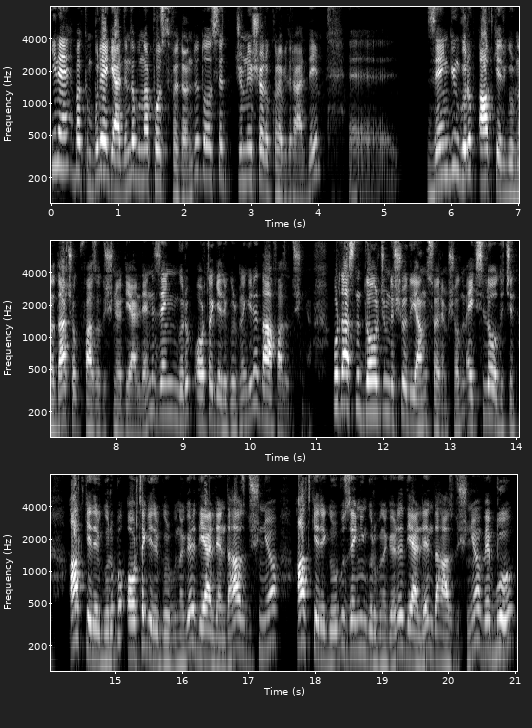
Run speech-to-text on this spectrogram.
Yine bakın buraya geldiğimde bunlar pozitife döndü. Dolayısıyla cümleyi şöyle kurabilir haldeyim. Ee, Zengin grup alt gelir grubuna daha çok fazla düşünüyor diğerlerini. Zengin grup orta gelir grubuna göre daha fazla düşünüyor. Burada aslında doğru cümle şuydu yanlış söylemiş oldum. Eksili olduğu için alt gelir grubu orta gelir grubuna göre diğerlerini daha az düşünüyor. Alt gelir grubu zengin grubuna göre de diğerlerini daha az düşünüyor. Ve bu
